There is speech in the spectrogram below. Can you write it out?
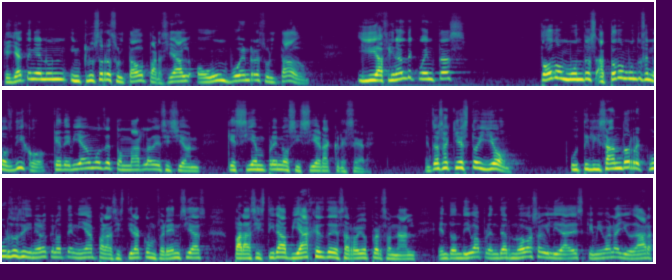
que ya tenían un incluso resultado parcial o un buen resultado. Y a final de cuentas, todo mundo, a todo mundo se nos dijo que debíamos de tomar la decisión que siempre nos hiciera crecer. Entonces aquí estoy yo, utilizando recursos y dinero que no tenía para asistir a conferencias, para asistir a viajes de desarrollo personal, en donde iba a aprender nuevas habilidades que me iban a ayudar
